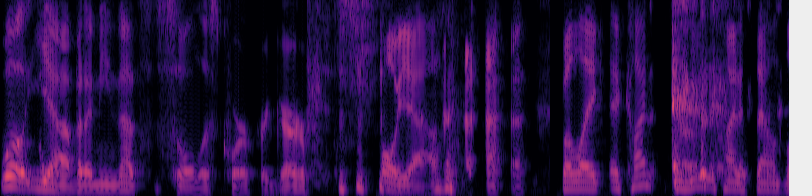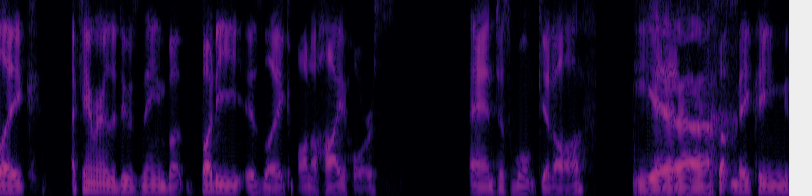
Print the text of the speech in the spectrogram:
Well, yeah, but I mean that's soulless corporate garbage. Oh yeah, but like it kind of to me it kind of sounds like I can't remember the dude's name, but Buddy is like on a high horse and just won't get off. yeah, Stop making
